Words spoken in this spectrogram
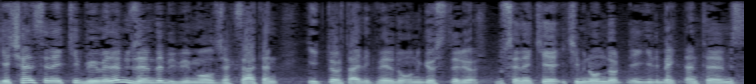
geçen seneki büyümelerin üzerinde bir büyüme olacak. Zaten ilk 4 aylık veri de onu gösteriyor. Bu seneki 2014 ile ilgili beklentilerimiz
